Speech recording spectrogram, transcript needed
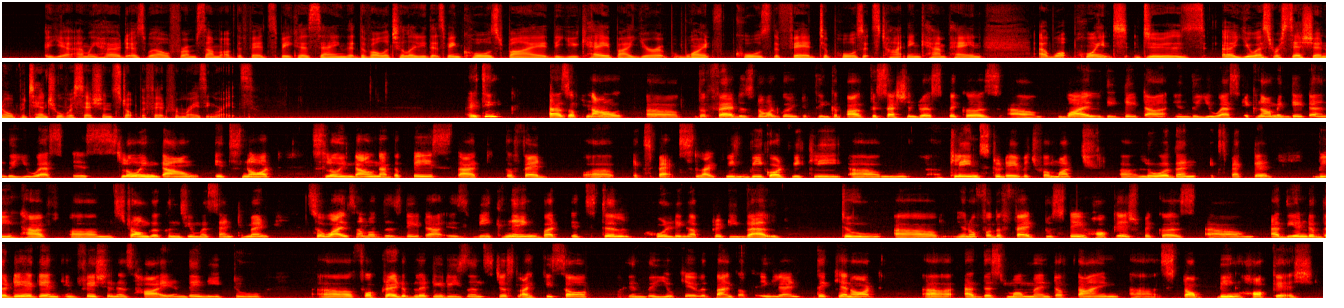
Yeah, and we heard as well from some of the Fed speakers saying that the volatility that's been caused by the UK, by Europe, won't cause the Fed to pause its tightening campaign. At what point does a US recession or potential recession stop the Fed from raising rates? I think as of now, uh, the Fed is not going to think about recession risk because um, while the data in the US, economic data in the US is slowing down, it's not slowing down at the pace that the Fed uh, expects. Like we, we got weekly um, claims today, which were much uh, lower than expected we have um, stronger consumer sentiment. So while some of this data is weakening, but it's still holding up pretty well to uh, you know for the Fed to stay hawkish because um, at the end of the day, again, inflation is high, and they need to, uh, for credibility reasons, just like we saw in the UK with Bank of England, they cannot uh, at this moment of time uh, stop being hawkish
